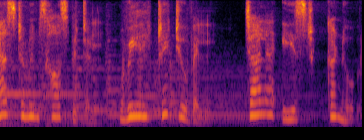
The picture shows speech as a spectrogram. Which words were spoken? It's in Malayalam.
Aster MIMS hospital we'll treat you well Chala east Kannur.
